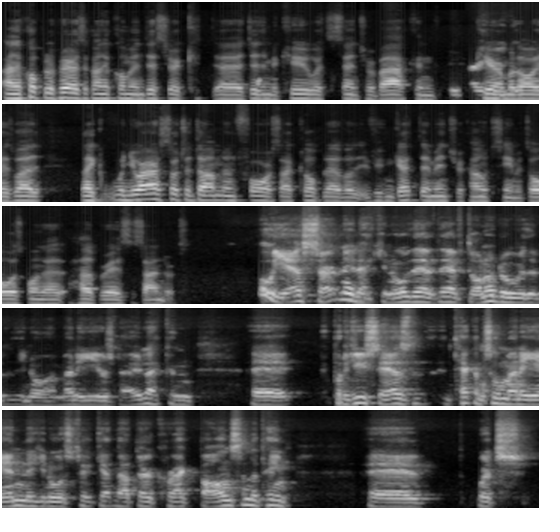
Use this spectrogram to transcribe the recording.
And a couple of players that kind of come in this year, uh, Dylan McHugh at centre back, and Kieran Molloy as well like when you are such a dominant force at club level, if you can get them into your county team, it's always going to help raise the standards. Oh yes, certainly. Like you know, they've they've done it over the you know many years now. Like and uh, but as you say, as taking so many in, you know, to getting that their correct balance in the team, uh, which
